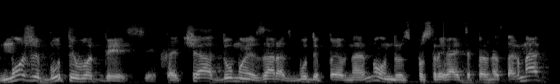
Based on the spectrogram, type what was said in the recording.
Може бути в Одесі. Хоча думаю, зараз буде певна, ну спостерігається певна стагнація.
